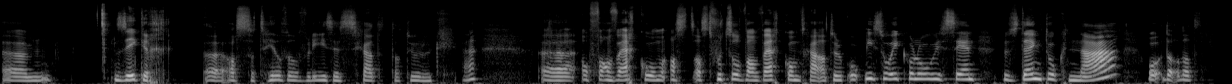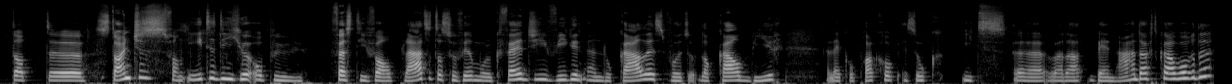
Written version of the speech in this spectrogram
um, zeker uh, als het heel veel vlees is, gaat het natuurlijk... Hè, uh, of van ver komen. Als, als het voedsel van ver komt, gaat het natuurlijk ook niet zo ecologisch zijn. Dus denk ook na dat, dat, dat de standjes van eten die je op je festival plaatst, dat zoveel mogelijk veggie, vegan en lokaal is. Bijvoorbeeld lokaal bier, gelijk op Rakrok, is ook iets uh, waar dat bij nagedacht kan worden.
